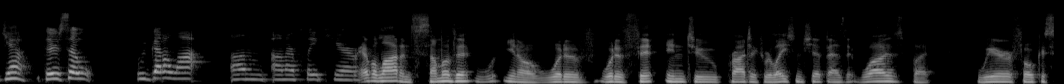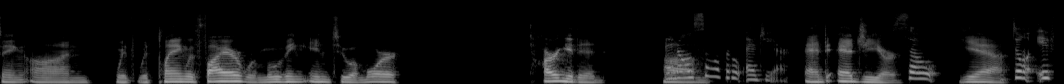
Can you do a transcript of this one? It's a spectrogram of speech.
Yeah there's so we've got a lot on on our plate here. We have a lot, and some of it, you know, would have would have fit into project relationship as it was, but we're focusing on with with playing with fire. We're moving into a more targeted and um, also a little edgier. and edgier. so Yeah, don't if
